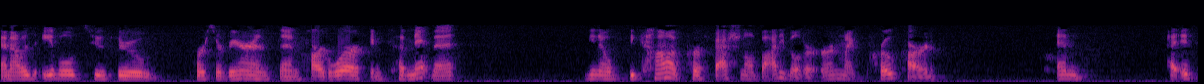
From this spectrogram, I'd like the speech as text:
And I was able to, through perseverance and hard work and commitment, you know, become a professional bodybuilder, earn my pro card, and it's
